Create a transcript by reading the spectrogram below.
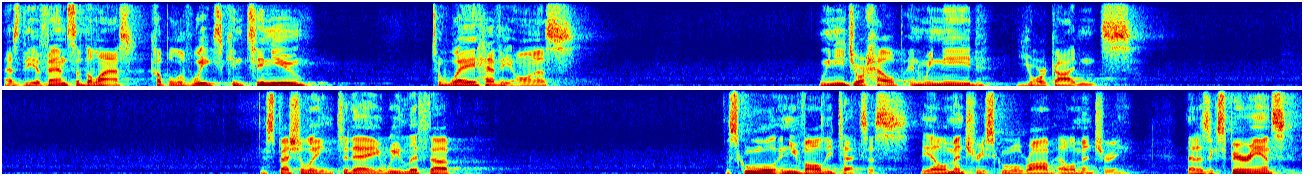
As the events of the last couple of weeks continue to weigh heavy on us, we need your help and we need your guidance. Especially today, we lift up the school in Uvalde, Texas, the elementary school, Robb Elementary, that has experienced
